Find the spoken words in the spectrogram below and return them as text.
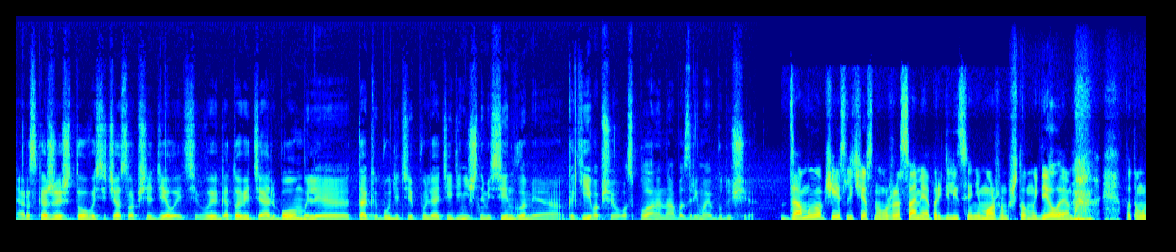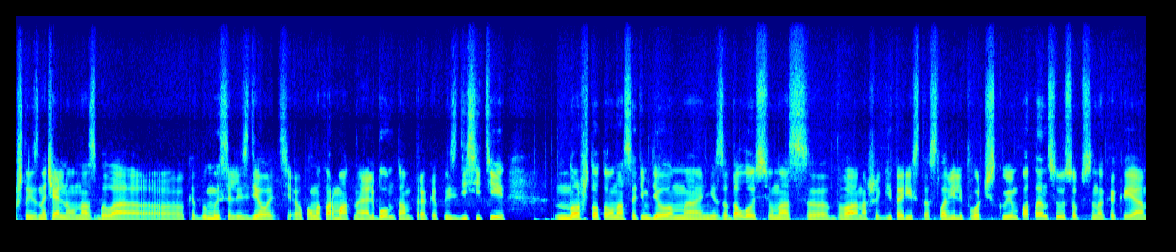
Расскажи, что вы сейчас вообще делаете? Вы готовите альбом или так и будете пулять единичными синглами? Какие вообще у вас планы на обозримое будущее? Да мы вообще, если честно, уже сами определиться не можем, что мы делаем, потому что изначально у нас была э, как бы мысль сделать э, полноформатный альбом, там треков из 10, но что-то у нас с этим делом э, не задалось. У нас э, два наших гитариста словили творческую импотенцию, собственно, как и я.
